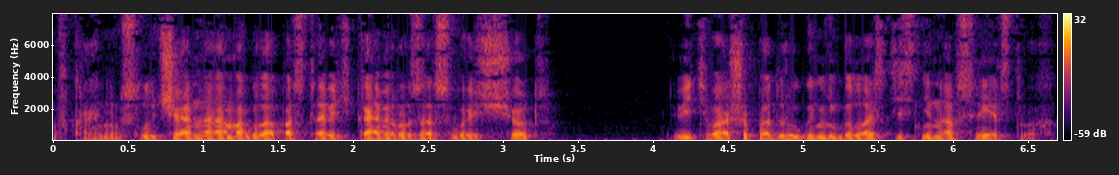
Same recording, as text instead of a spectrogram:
В крайнем случае она могла поставить камеру за свой счет, ведь ваша подруга не была стеснена в средствах.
